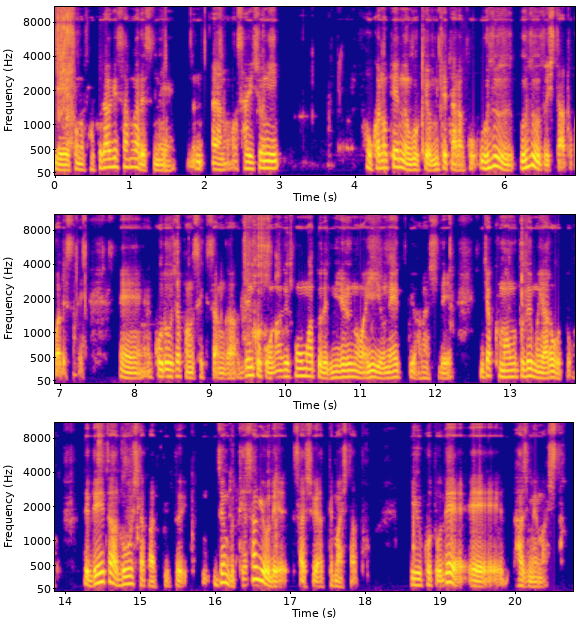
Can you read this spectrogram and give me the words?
えーこの桜木さんがですね、あの最初に他の県の動きを見てたらこう、うずうずうずうずしたとかですね、えー、行動ジャパンの関さんが全国同じフォーマットで見れるのはいいよねっていう話で、じゃあ熊本でもやろうと。で、データはどうしたかっていうと、全部手作業で最初やってましたということで、えー始めました。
